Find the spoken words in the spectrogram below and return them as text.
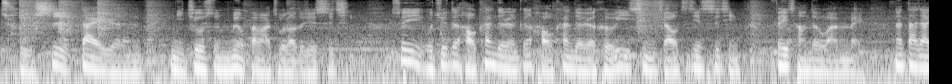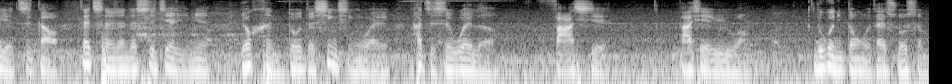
处事待人，你就是没有办法做到这些事情。所以我觉得好看的人跟好看的人合意性交这件事情非常的完美。那大家也知道，在成人的世界里面，有很多的性行为，它只是为了发泄、发泄欲望。如果你懂我在说什么。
